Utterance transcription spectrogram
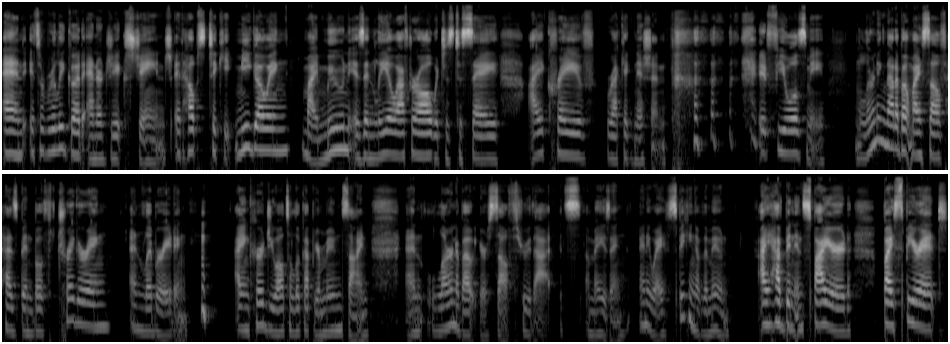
and it's a really good energy exchange. It helps to keep me going. My moon is in Leo, after all, which is to say, I crave recognition. it fuels me. Learning that about myself has been both triggering and liberating. I encourage you all to look up your moon sign and learn about yourself through that. It's amazing. Anyway, speaking of the moon, I have been inspired by spirit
